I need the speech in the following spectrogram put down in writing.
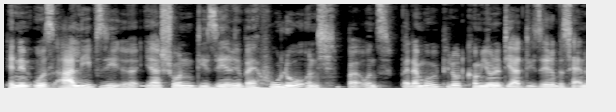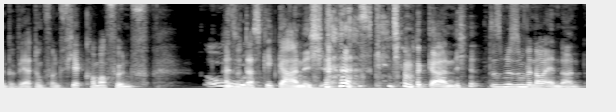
in den USA lief sie äh, ja schon die Serie bei Hulu und ich, bei uns, bei der Moviepilot Community hat die Serie bisher eine Bewertung von 4,5. Oh. Also das geht gar nicht. Das geht ja mal gar nicht. Das müssen wir noch ändern.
